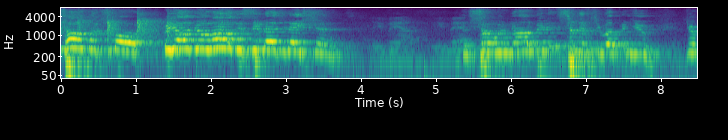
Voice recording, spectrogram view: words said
so much more beyond your wildest imagination. Amen. Amen. And so when God begins to lift you up and you your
